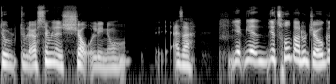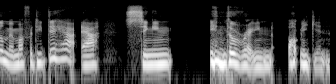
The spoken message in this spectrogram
du, du laver simpelthen sjov lige nu. Altså, jeg, jeg, jeg troede bare, du jokede med mig, fordi det her er Singing in the Rain om igen.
